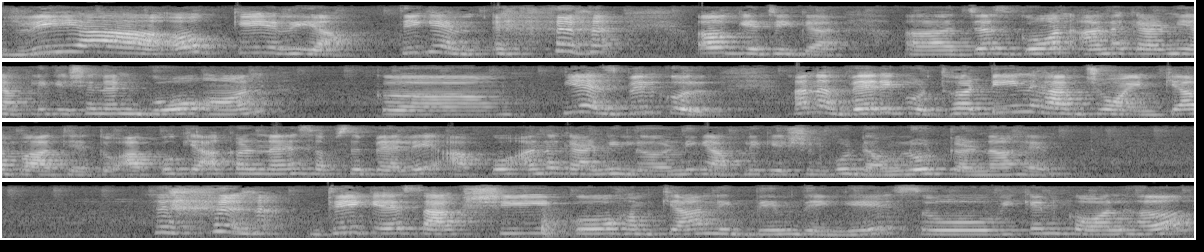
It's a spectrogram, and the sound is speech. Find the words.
रिया ओके रिया। ठीक है? ओके ठीक है। Just go on Unacademy application and go on yes बिल्कुल। है ना? Very good thirteen have join क्या बात है? तो आपको क्या करना है? सबसे पहले आपको अन अकेडमी लर्निंग एप्लीकेशन को डाउनलोड करना है। ठीक है, साक्षी को हम क्या निकनेम देंगे? So we can call her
